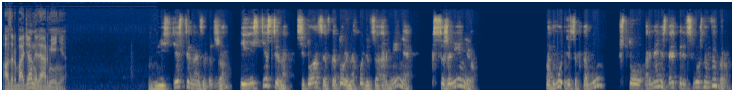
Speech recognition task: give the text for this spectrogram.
Азербайджан или Армения? Ну, естественно, Азербайджан. И, естественно, ситуация, в которой находится Армения, к сожалению, подводится к тому, что армяне стоят перед сложным выбором.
